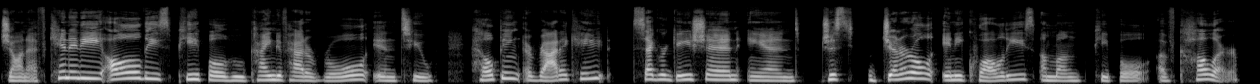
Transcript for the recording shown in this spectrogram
John F. Kennedy, all these people who kind of had a role into helping eradicate segregation and just general inequalities among people of color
